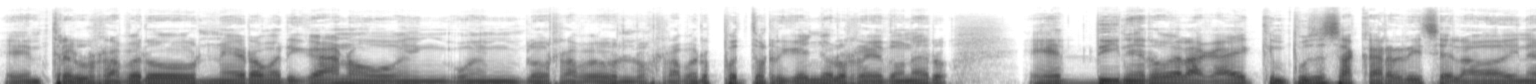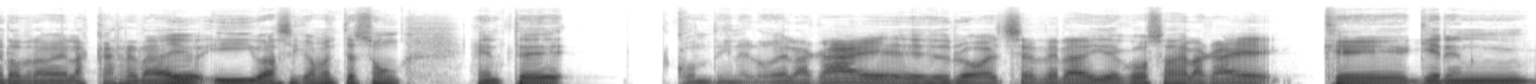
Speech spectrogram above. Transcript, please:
entre los raperos negros americanos o en, o en los raperos, los raperos puertorriqueños, los reggaetoneros, es el dinero de la calle que impulsa esas carreras y se lava dinero a través de las carreras de ellos. Y básicamente son gente con dinero de la calle, de drogas, etcétera, y de cosas de la calle que quieren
